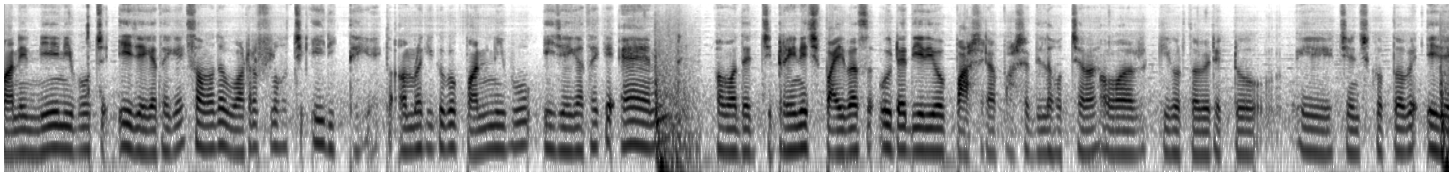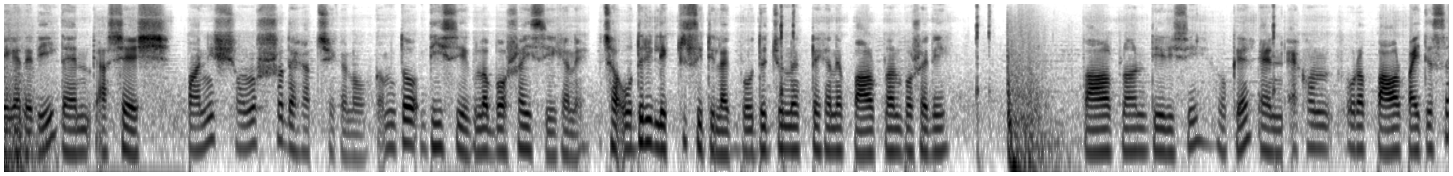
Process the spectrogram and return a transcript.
পানি নিয়ে নিব হচ্ছে এই জায়গা থেকে। সো আমাদের ওয়াটার ফ্লো হচ্ছে এই দিক থেকে। তো আমরা কি করব? পানি নিব এই জায়গা থেকে অ্যান্ড আমাদের যে ড্রেনেজ পাইপ আছে, ওইটা দিয়ে দিব পাশেটা। পাশে দিলে হচ্ছে না। আমার কি করতে হবে? এটা একটু, এ চেঞ্জ করতে হবে এই জায়গাতে দিই দেন কাজ শেষ। পানির সমস্যা দেখাচ্ছে কেন? আমি তো দিছি, এগুলা বসাইছি এখানে। আচ্ছা ওদের ইলেকট্রিসিটি লাগবে। ওদের জন্য একটা এখানে পাওয়ার প্ল্যান্ট বসাই দিই। পাওয়ার প্লান্ট দিয়ে দিছি ওকে এন্ড এখন ওরা পাওয়ার পাইতেছে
